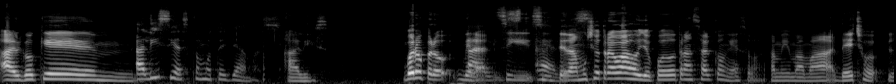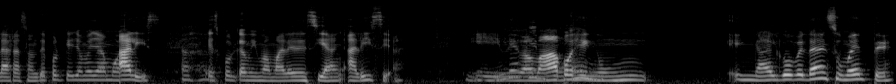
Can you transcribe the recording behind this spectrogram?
algo que... Mm, Alicia es como te llamas. Alice. Bueno, pero mira, si, si te da mucho trabajo, yo puedo transar con eso. A mi mamá, de hecho, la razón de por qué yo me llamo Alice es porque a mi mamá le decían Alicia. y mi mamá, pues en un, en algo, ¿verdad? En su mente,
